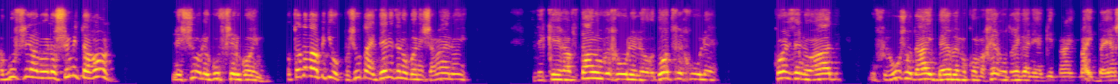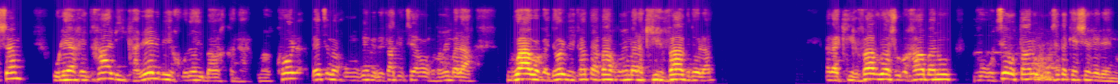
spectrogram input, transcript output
הגוף שלנו אין לו שום יתרון לשום, לגוף של גויים. אותו דבר בדיוק, פשוט ההבדל אצלנו בנשמה האלוהית. וקרבתנו וכולי, להודות וכולי. כל זה נועד, ופירוש הודעה יתבהר במקום אחר, עוד רגע אני אגיד מה, מה יתבהר שם, וליחדך להיכלל בייחודו יתברך כנ"ל. כלומר, כל, בעצם אנחנו אומרים בברכת יוצאי הרוב, אנחנו מדברים על הוואו הגדול, בברכת האהבה אנחנו מדברים על הקרבה הגדולה, על הקרבה הגדולה שהוא בחר בנו, והוא רוצה אותנו, והוא רוצה את הקשר אלינו.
